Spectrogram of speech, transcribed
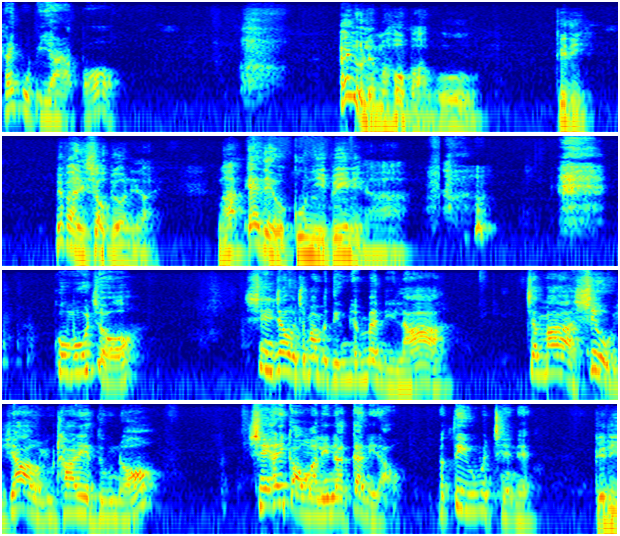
လိုက်ပို့ပေးရတာပေါ့ အဲ့လိုလည်းမဟုတ်ပါဘူးကိတီမြပါလေရှောက်ပြောနေတာလေငါဧည့်သည်ကိုကူညီပေးနေတာ ကိုမိုးကျော်ရှင်เจ้าကိုကျမမသိဘူးမျက်မှတ်နေလား ကျမကရှင်ကိုရအောင်ယူထားတဲ့သူနော်ရှင်အဲ့ဒီကောင်မလေးနဲ့ကတ်နေတာကိုမသိဘူးမထင်နဲ့ကိတီ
